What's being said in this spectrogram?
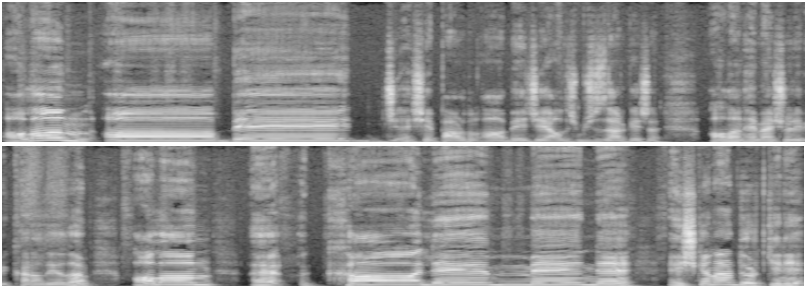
alan A, B, C, şey pardon A, B, C'ye alışmışız arkadaşlar. Alan hemen şöyle bir karalayalım. Alan e, K, L, M, N eşkenar dörtgeni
